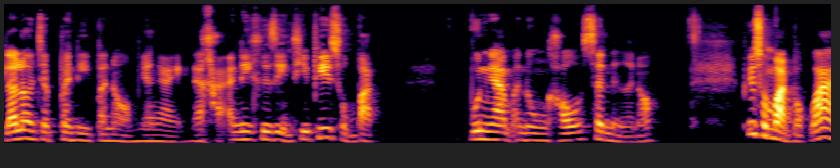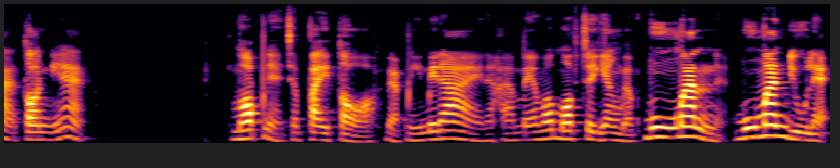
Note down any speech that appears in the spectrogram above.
แล้วเราจะประนีประนอมยังไงนะคะ อันนี้คือสิ่งที่พี่สมบัติบุญงามอนงเขาเสนอเนาะพี่สมบัติบอกว่าตอนเนี้ย ม็อบเนี่ยจะไปต่อแบบนี้ไม่ได้นะคะ แม้ว่าม็อบจะยังแบบมุ่งมั่น มุ่งมั่นอยู่แหละ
